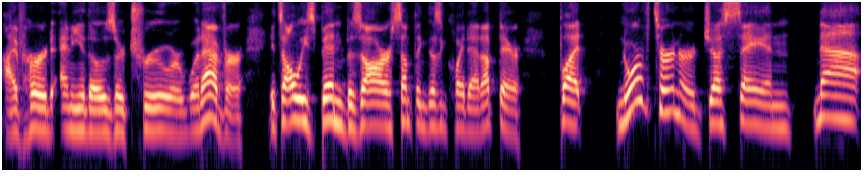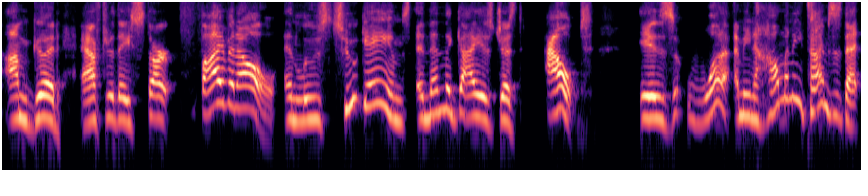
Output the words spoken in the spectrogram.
I've heard any of those are true or whatever. It's always been bizarre. Something doesn't quite add up there. But Norv Turner just saying, nah, I'm good after they start 5 and 0 and lose two games. And then the guy is just out is what I mean, how many times has that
